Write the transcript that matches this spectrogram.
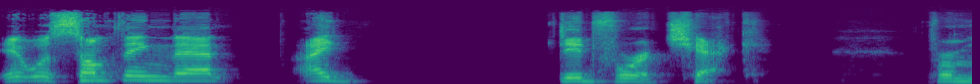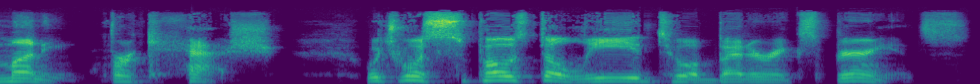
it was something that I did for a check, for money, for cash, which was supposed to lead to a better experience.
